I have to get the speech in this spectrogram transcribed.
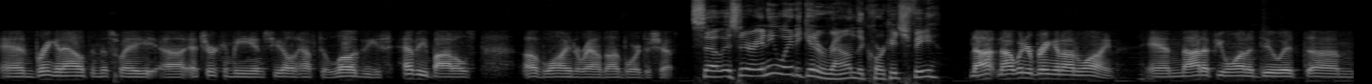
and bring it out. And this way, uh, at your convenience, you don't have to lug these heavy bottles of wine around on board the ship. So, is there any way to get around the corkage fee? Not not when you're bringing on wine, and not if you want to do it um,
